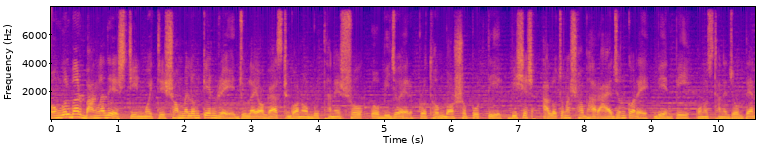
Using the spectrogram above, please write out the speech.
মঙ্গলবার বাংলাদেশ চীন মৈত্রী সম্মেলন কেন্দ্রে জুলাই অগাস্ট গণ অভ্যুত্থানের শোক ও বিজয়ের প্রথম বর্ষপূর্তির বিশেষ আলোচনা সভার আয়োজন করে বিএনপি। অনুষ্ঠানে যোগ দেন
